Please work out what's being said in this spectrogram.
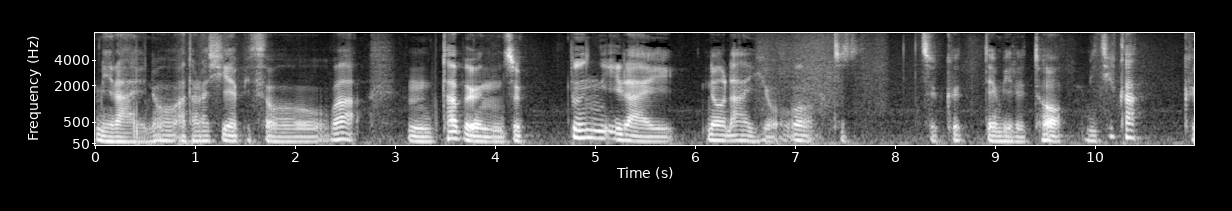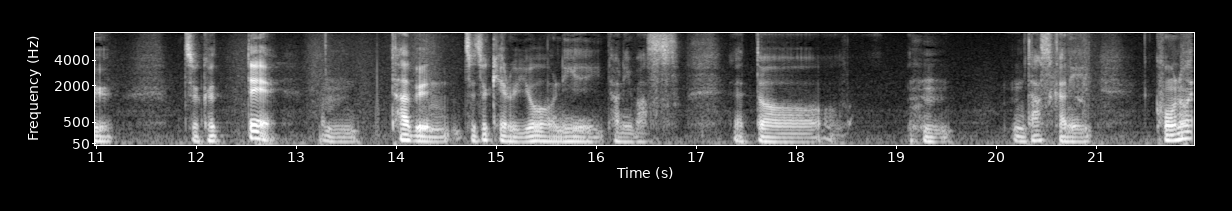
未来の新しいエピソードは、うん、多分10分以来の内容を作ってみると短く作って、うん、多分続けるようになります。えっと、うん、確かにこの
